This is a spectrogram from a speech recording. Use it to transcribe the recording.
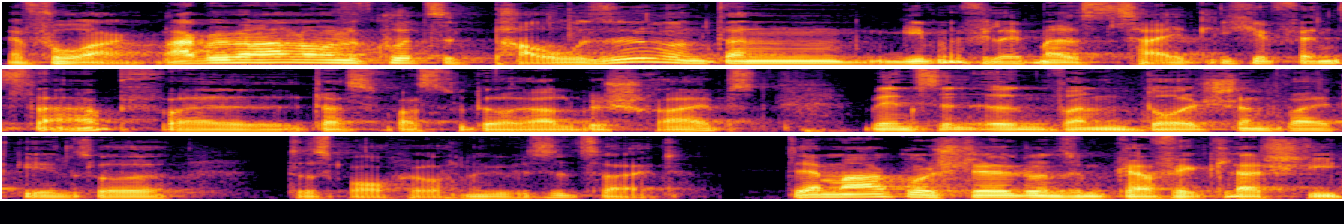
Hervorragend. Marco, wir machen noch eine kurze Pause und dann geben wir vielleicht mal das zeitliche Fenster ab, weil das, was du da gerade beschreibst, wenn es denn irgendwann deutschlandweit gehen soll, das braucht ja auch eine gewisse Zeit. Der Marco stellt uns im Kaffeeklatsch die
